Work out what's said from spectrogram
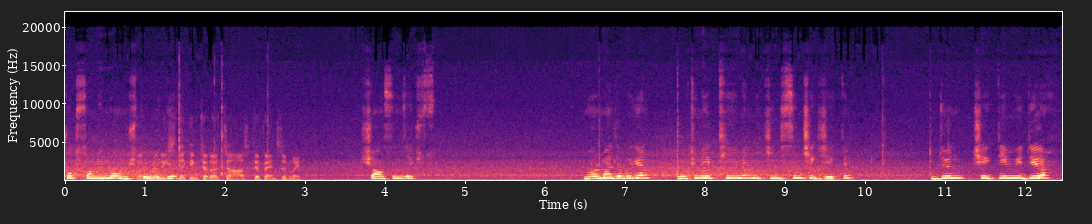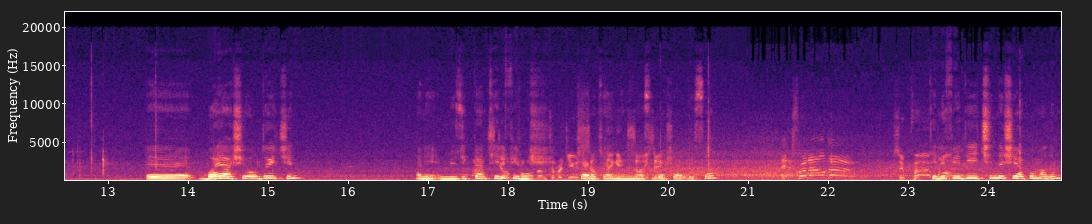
çok samimi olmuştu o video. Şansınıza küs. Normalde bugün Ultimate Team'in ikincisini çekecektim. Dün çektiğim video eee bayağı şey olduğu için hani müzikten telif yemiş. Kendi kendine nasıl başardıysa. Telif yediği için de şey yapamadım.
